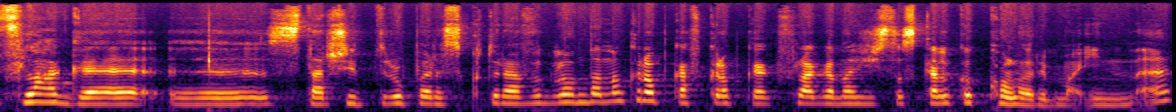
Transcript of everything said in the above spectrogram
flagę e, Starship Troopers, która wygląda no kropka w kropkę jak flaga nazistowska, tylko kolory ma inne.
